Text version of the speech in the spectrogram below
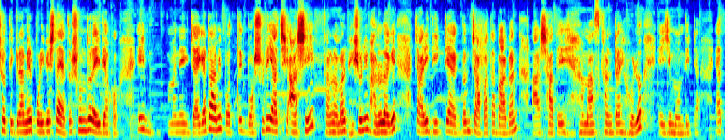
সত্যি গ্রামের পরিবেশটা এত সুন্দর, এই দেখো। এই মানে জায়গাটা আমি প্রত্যেক বছরেই আছি, আসি, কারণ আমার ভীষণই ভালো লাগে। চারিদিকটা একদম চা পাতা বাগান আর সাথে মাঝখানটায় হলো এই যে মন্দিরটা। এত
